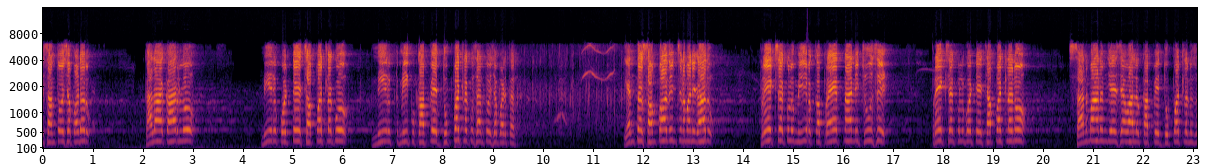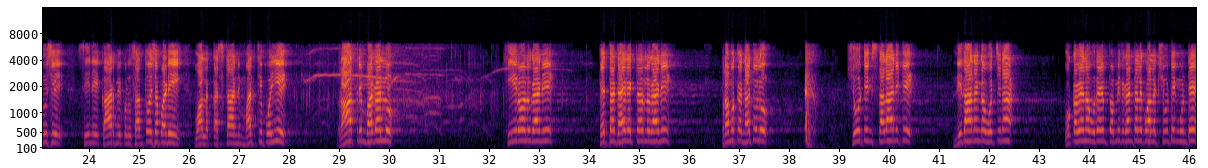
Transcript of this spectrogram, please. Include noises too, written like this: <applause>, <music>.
దానికి సంతోషపడరు. కళాకారులు మీరు కొట్టే చప్పట్లకు మీరు మీకు కప్పే దుప్పట్లకు సంతోషపడతారు. ఎంత సంపాదించడమని కాదు ప్రేక్షకులు మీ యొక్క ప్రయత్నాన్ని చూసి ప్రేక్షకులు కొట్టే చప్పట్లను సన్మానం చేసే వాళ్ళు కప్పే దుప్పట్లను చూసి సినీ కార్మికులు సంతోషపడి వాళ్ళ కష్టాన్ని మర్చిపోయి రాత్రి పగళ్ళు. హీరోలు కానీ పెద్ద డైరెక్టర్లు కానీ ప్రముఖ నటులు <coughs> షూటింగ్ స్థలానికి నిదానంగా వచ్చినా ఒకవేళ ఉదయం తొమ్మిది గంటలకు వాళ్ళకి షూటింగ్ ఉంటే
